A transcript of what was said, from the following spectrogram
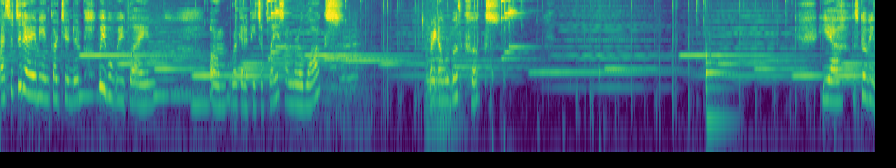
So today, me and Cartuedune, we will be playing, um, work at a pizza place on Roblox. Right now, we're both cooks. Yeah, this could be.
